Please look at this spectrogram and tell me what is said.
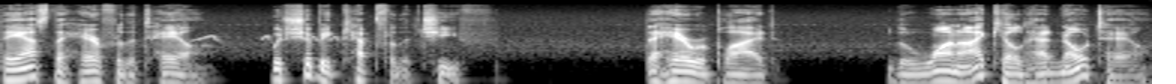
They asked the hare for the tail, which should be kept for the chief. The hare replied, The one I killed had no tail.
